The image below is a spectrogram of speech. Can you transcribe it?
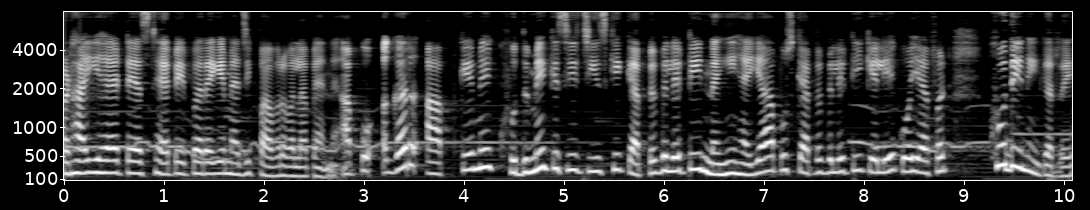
पढ़ाई है टेस्ट है पेपर है, ये मैजिक पावर वाला पेन है। आपको अगर आपके में खुद में किसी चीज़ की कैपेबिलिटी नहीं है या आप उस कैपेबिलिटी के लिए कोई एफर्ट खुद ही नहीं कर रहे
